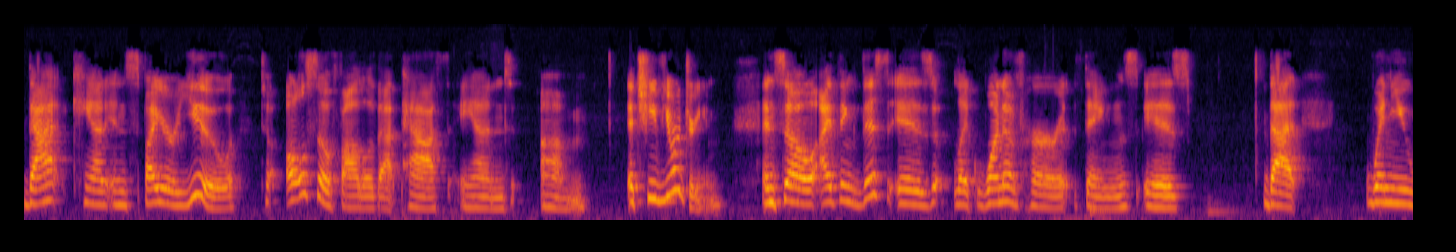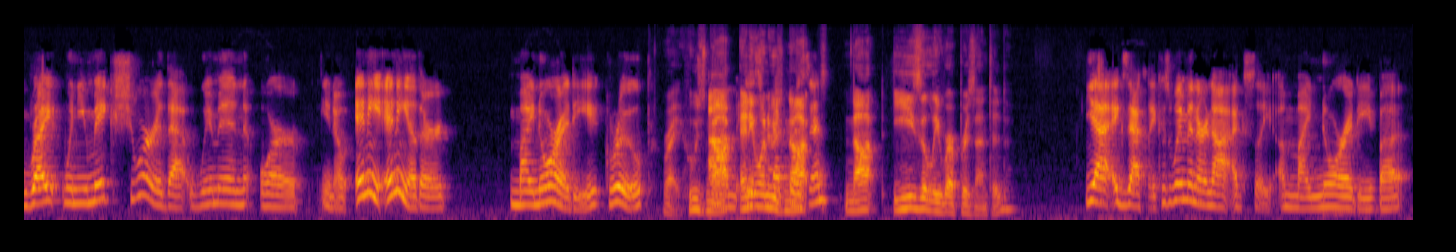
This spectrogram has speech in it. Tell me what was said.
that can inspire you to also follow that path and um, achieve your dream and so I think this is like one of her things is that when you write when you make sure that women or you know any any other minority group right who's not um, anyone who's not not easily represented yeah exactly because women are not actually a minority but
